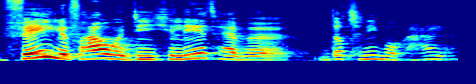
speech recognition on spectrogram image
vele vrouwen die geleerd hebben dat ze niet mogen huilen.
